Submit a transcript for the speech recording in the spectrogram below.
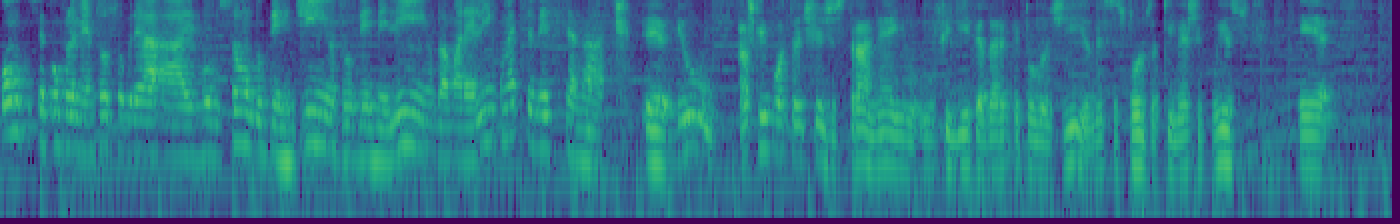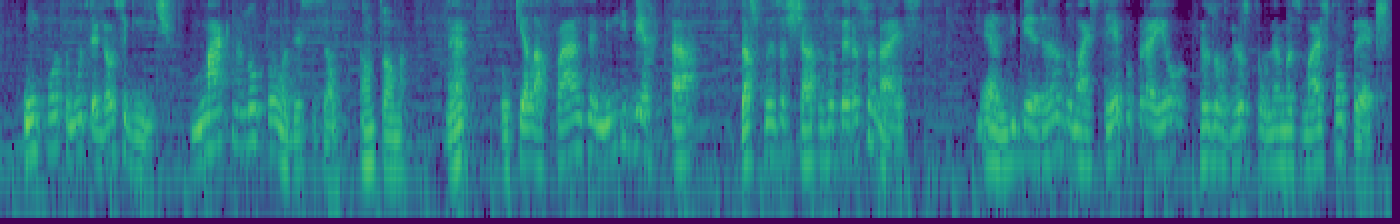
como que você complementou sobre a, a evolução do verdinho, do vermelhinho, do amarelinho? Como é que você vê esse cenário? É, eu acho que é importante registrar, né, e o o Felipe é da área de tecnologia, né, vocês todos aqui mexem com isso, é, um ponto muito legal é o seguinte, máquina não toma decisão, Não toma. Né? O que ela faz é me libertar das coisas chatas operacionais, né? liberando mais tempo para eu resolver os problemas mais complexos.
